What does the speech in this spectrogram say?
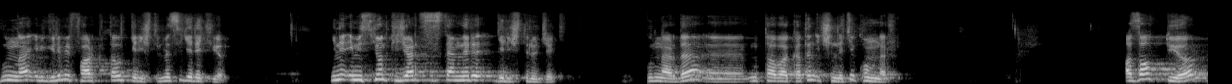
bununla ilgili bir farkındalık geliştirmesi gerekiyor. Yine emisyon ticaret sistemleri geliştirilecek. Bunlar da e, mutabakatın içindeki konular. Azalt diyor.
